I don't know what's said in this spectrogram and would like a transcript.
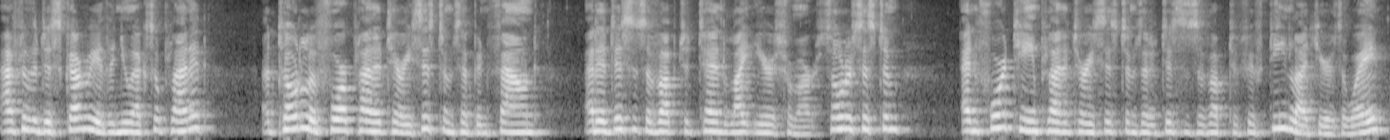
After the discovery of the new exoplanet, a total of four planetary systems have been found at a distance of up to 10 light years from our solar system, and 14 planetary systems at a distance of up to 15 light years away.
